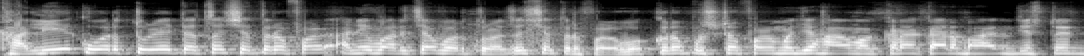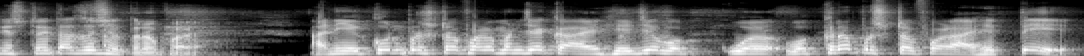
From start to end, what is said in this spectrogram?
खाली एक वर्तुळ आहे त्याचं क्षेत्रफळ आणि वरच्या वर्तुळाचं क्षेत्रफळ. वक्र पृष्ठफळ म्हणजे हा वक्राकार भाग दिसतोय दिसतोय त्याचं क्षेत्रफळ. आणि एकूण पृष्ठफळ म्हणजे काय? हे जे वक- व- वक्र पृष्ठफळ आहे ते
